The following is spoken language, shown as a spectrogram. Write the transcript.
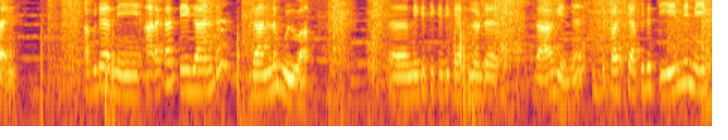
සයිස්. අපිට මේ අරකත් ඒ ගානට ගන්න පුළුවන්. මේක ටික ටික ඇතුළට දාගෙන ඊට පස්සේ අපිට තියෙන්නේ මේක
